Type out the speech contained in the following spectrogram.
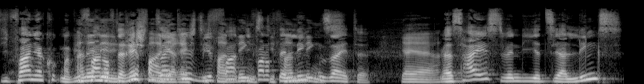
Die fahren ja, guck mal, wir Ah, nee, fahren nee, auf der rechten fahren ja Seite, rechts, die wir fahren fahren, die links, fahren die auf der fahren linken links. Seite. ja, ja, ja. Das heißt, wenn die jetzt ja links,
